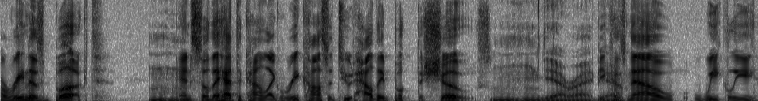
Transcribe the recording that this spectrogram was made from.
arenas booked, Mm-hmm. and so they had to kind of like reconstitute how they booked the shows Mhm, yeah, right. yeah. because now weekly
